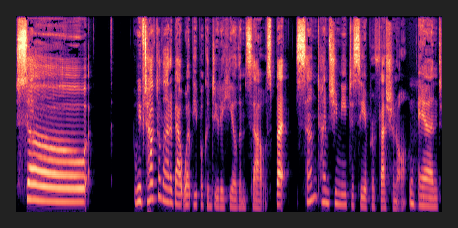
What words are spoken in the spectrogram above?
So we've talked a lot about what people can do to heal themselves, but sometimes you need to see a professional. Mhm. And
